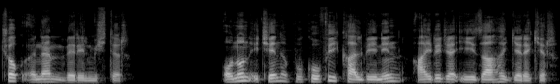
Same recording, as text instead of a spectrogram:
çok önem verilmiştir. Onun için vukufi kalbinin ayrıca izahı gerekir.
